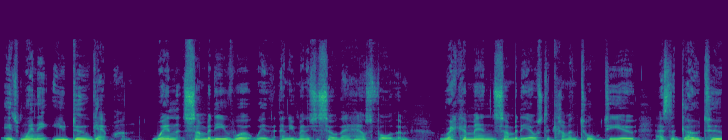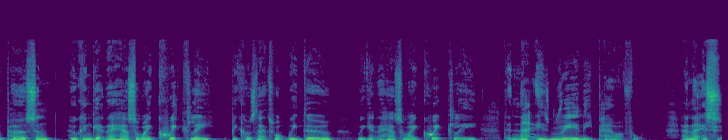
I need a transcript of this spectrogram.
is when it, you do get one, when somebody you've worked with and you've managed to sell their house for them recommend somebody else to come and talk to you as the go-to person who can get their house away quickly because that's what we do. We get the house away quickly, then that is really powerful. And that is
